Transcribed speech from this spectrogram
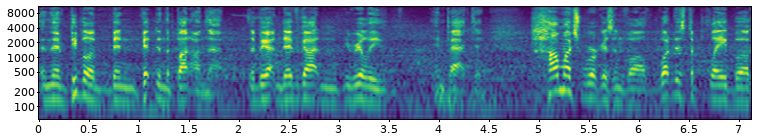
And then people have been bitten in the butt on that. They've gotten, they've gotten really impacted. How much work is involved? What is the playbook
